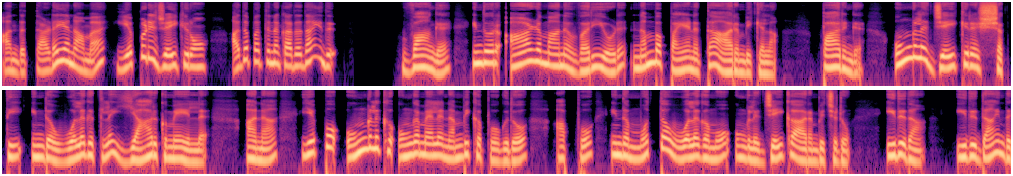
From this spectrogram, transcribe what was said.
அந்த தடைய நாம எப்படி ஜெயிக்கிறோம்? அத பத்தின கதை தான் இது. வாங்க இந்த ஒரு ஆழமான வரியோட நம்ம பயணத்தை ஆரம்பிக்கலாம். பாருங்க உங்களை ஜெயிக்கிற சக்தி இந்த உலகத்துல யாருக்குமே இல்ல. ஆனா எப்போ உங்களுக்கு உங்க மேல நம்பிக்கை போகுதோ அப்போ இந்த மொத்த உலகமும் உங்களை ஜெயிக்க ஆரம்பிச்சிடும். இதுதான் இதுதான் இந்த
